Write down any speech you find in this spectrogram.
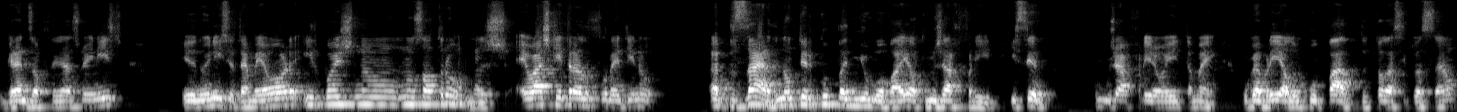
grandes oportunidades no início, no início até meia hora, e depois não, não se alterou. Mas eu acho que a entrada do Florentino, apesar de não ter culpa nenhuma o Bael, como já referi, e ser, como já referiram aí também, o Gabriel o culpado de toda a situação,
